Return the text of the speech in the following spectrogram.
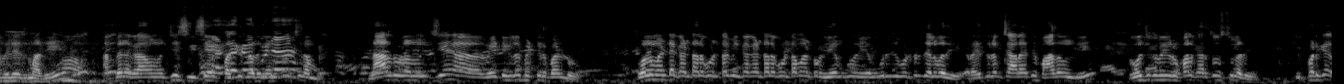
విలేజ్ మాది. అభ్యర్థ గ్రామం నుంచి సీసీఐ పత్తి పథకానికి వచ్చినాము. నాలుగు రోజుల నుంచి వెయిటింగ్లో పెట్టారు బండ్లు. పొలం అంటే గంటలు కొంటాం ఇంకా గంటలు కొంటాం అంటారు. ఏం ఏం గురించి కొంటారు తెలియదు రైతులకు చాలా అయితే బాధ ఉంది. రోజుకు వెయ్యి రూపాయలు ఖర్చు వస్తున్నది. ఇప్పటికే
